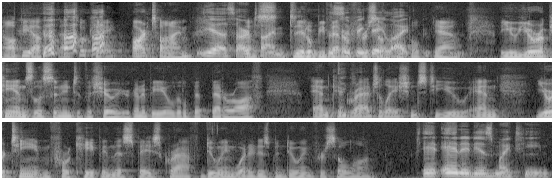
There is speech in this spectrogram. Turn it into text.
I'll be up. That's okay. Our time. Yes our uh, time. it'll be Pacific better for daylight. some people. Yeah. You Europeans listening to the show you're going to be a little bit better off. And congratulations you. to you and your team for keeping this spacecraft doing what it has been doing for so long. It, and it is my team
